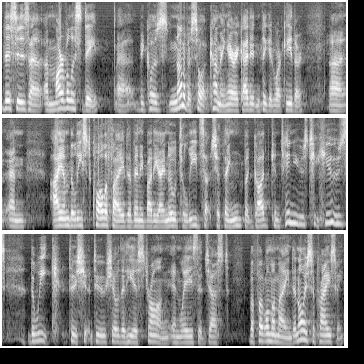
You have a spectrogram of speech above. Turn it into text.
this is a, a marvelous day uh, because none of us saw it coming. Eric, I didn't think it'd work either. Uh, and I am the least qualified of anybody I know to lead such a thing, but God continues to use the weak to, sh- to show that He is strong in ways that just befuddle my mind and always surprise me.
